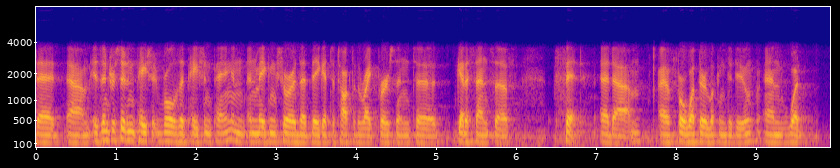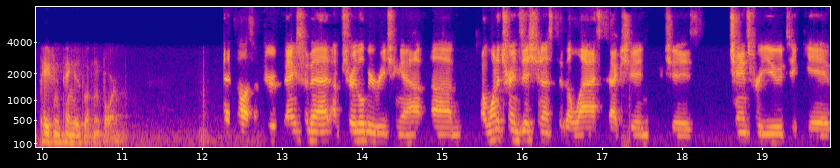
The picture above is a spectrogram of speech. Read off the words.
that um, is interested in patient roles at patient ping and, and, making sure that they get to talk to the right person to get a sense of fit at, um, uh, for what they're looking to do and what patient ping is looking for. That's awesome, Drew. Thanks for that. I'm sure they'll be reaching out. Um, I want to transition us to the last section, which is a chance for you to give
